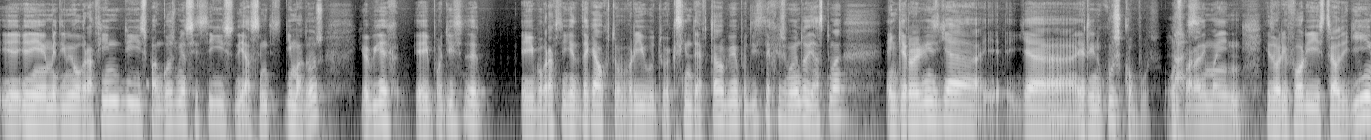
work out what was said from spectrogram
ε, ε, με τη βιογραφή της Παγκόσμιας Συνθήκης Διαστήματος, η οποία ε, υποτίθεται υπογράφηκε 10 Οκτωβρίου του 1967, η οποία υποτίθεται χρησιμοποιεί το διάστημα εν καιρό για, για ειρηνικούς σκοπούς. Nice. Ω παράδειγμα, οι δορυφόροι στρατιωτικοί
